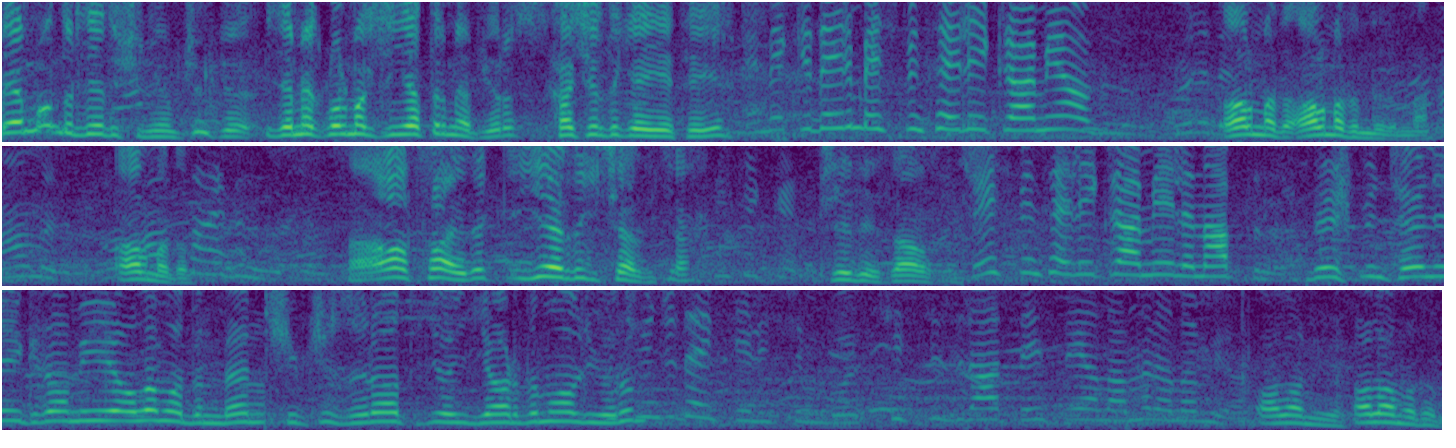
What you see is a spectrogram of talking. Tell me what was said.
memnundur diye düşünüyorum. Çünkü biz emekli olmak için yatırım yapıyoruz. Kaçırdık EYT'yi. Emekli değilim 5000 TL ikramiye aldınız. Almadı, almadım dedim ben. Almadınız. Almadım. Alsaydınız. Ha, alsaydık yerdik içerdik ya. Teşekkür ederim. Bir şey değil sağ olasın. 5000 TL ikramiye ile ne yaptınız? 5000 TL ikramiye alamadım ben. Çiftçi ziraat yardımı alıyorum. Üçüncü denk gelişim bu. Çiftçi ziraat desteği alanlar alamıyor. Alamıyor. Alamadım.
